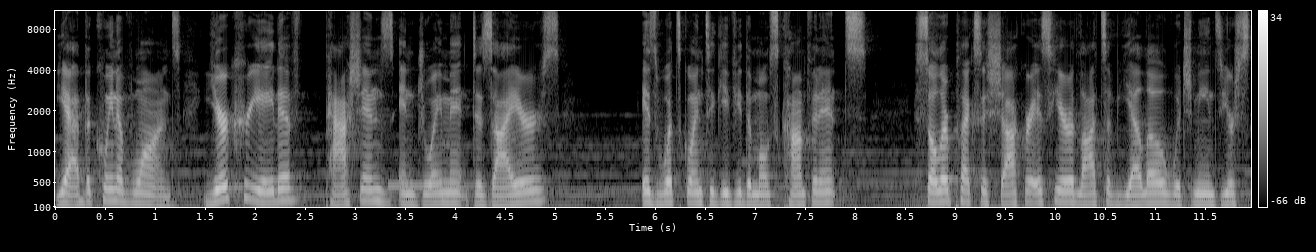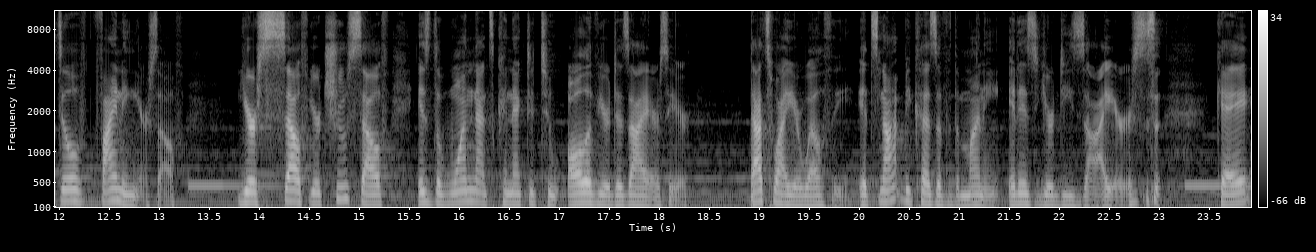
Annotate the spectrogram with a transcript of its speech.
Yeah, the Queen of Wands. Your creative passions, enjoyment, desires is what's going to give you the most confidence. Solar plexus chakra is here, lots of yellow, which means you're still finding yourself. Yourself, your true self, is the one that's connected to all of your desires here. That's why you're wealthy. It's not because of the money, it is your desires. Okay.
